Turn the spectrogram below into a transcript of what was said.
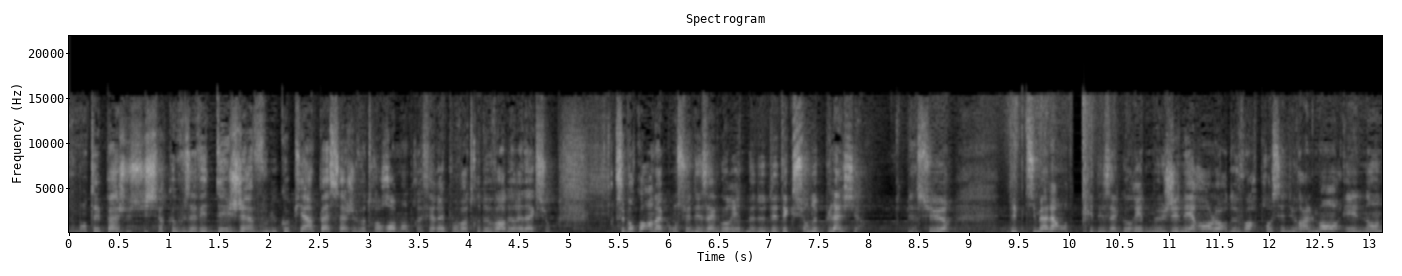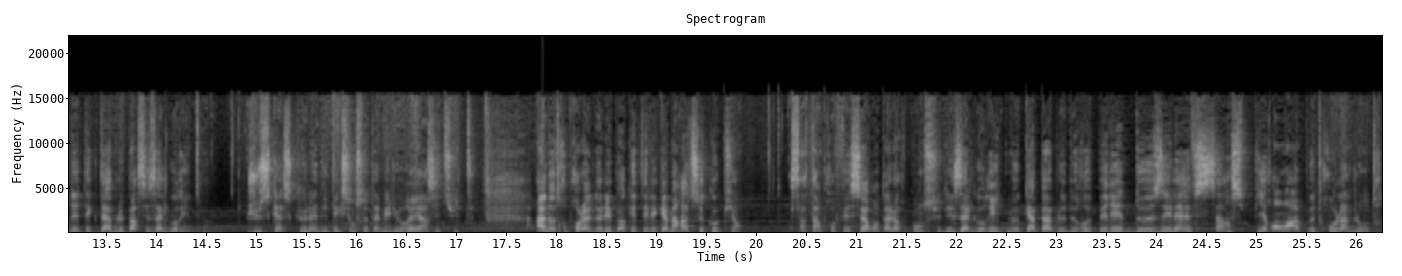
Ne mentez pas, je suis sûr que vous avez déjà voulu copier un passage de votre roman préféré pour votre devoir de rédaction. C'est pourquoi on a conçu des algorithmes de détection de plagiat. Bien sûr, des petits malins ont écrit des algorithmes générant leurs devoirs procéduralement et non détectables par ces algorithmes, jusqu'à ce que la détection soit améliorée, ainsi de suite. Un autre problème de l'époque était les camarades se copiant. Certains professeurs ont alors conçu des algorithmes capables de repérer deux élèves s'inspirant un peu trop l'un de l'autre,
